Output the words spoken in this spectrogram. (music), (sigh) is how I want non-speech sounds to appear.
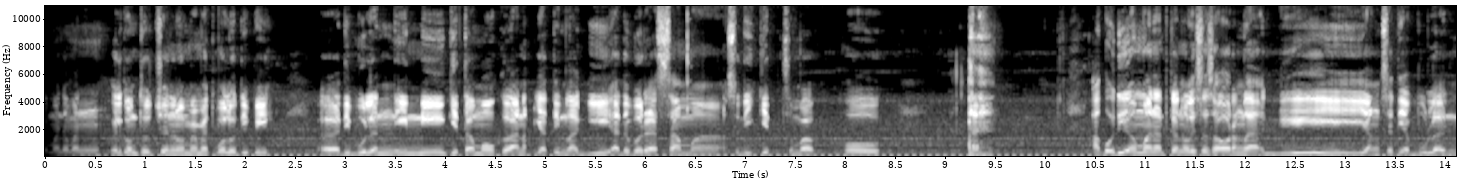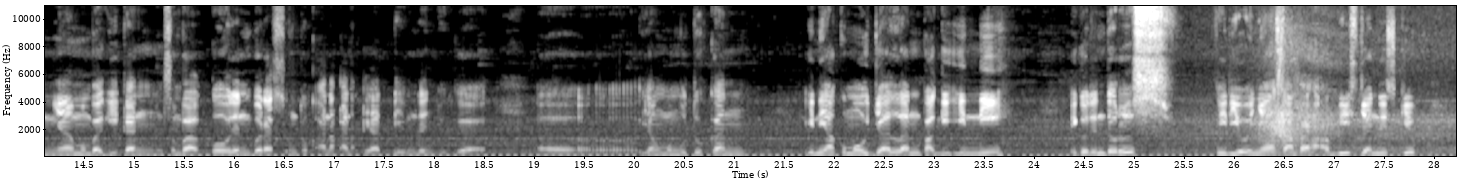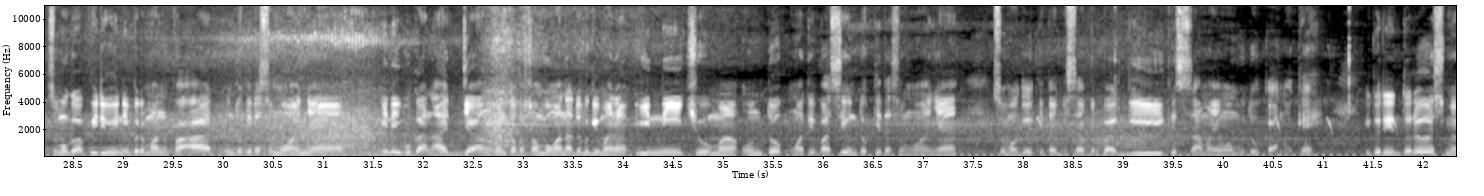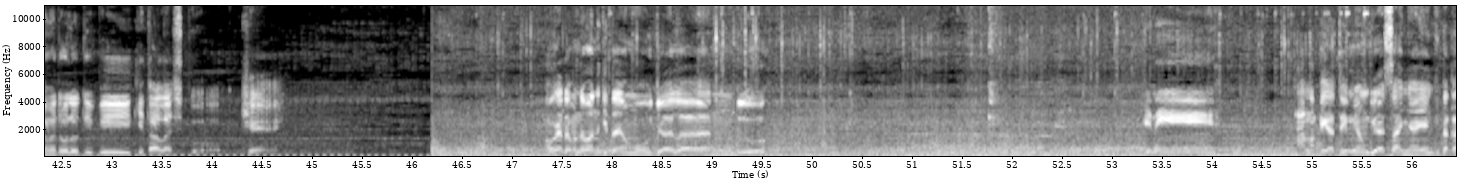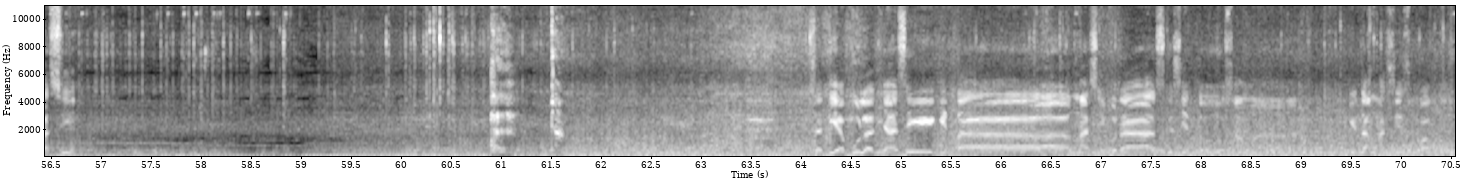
teman-teman, welcome to channel Mehmet Wolo TV. Eh, di bulan ini kita mau ke anak yatim lagi, ada beras sama sedikit sembako. (coughs) Aku diamanatkan oleh seseorang lagi yang setiap bulannya membagikan sembako dan beras untuk anak-anak yatim dan juga eh, yang membutuhkan. Ini aku mau jalan pagi ini. Ikutin terus videonya sampai habis, jangan di skip. Semoga video ini bermanfaat untuk kita semuanya. Ini bukan ajang untuk kesombongan atau bagaimana. Ini cuma untuk motivasi untuk kita semuanya. Semoga kita bisa berbagi ke sesama yang membutuhkan. Oke, ikutin terus Mehmet Wolo TV. Kita let's go. Oke. Oke teman-teman kita yang mau jalan dulu. Ini anak yatim yang biasanya yang kita kasih. Setiap bulannya sih kita ngasih beras ke situ sama kita ngasih sembako.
